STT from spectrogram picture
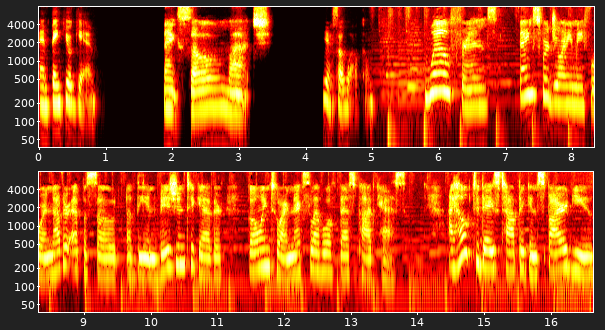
And thank you again. Thanks so much. You're so welcome. Well, friends, thanks for joining me for another episode of the Envision Together Going to Our Next Level of Best podcast. I hope today's topic inspired you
